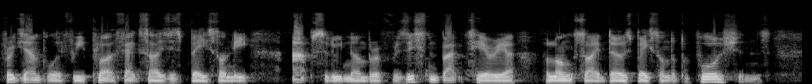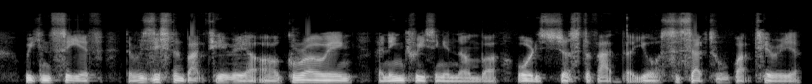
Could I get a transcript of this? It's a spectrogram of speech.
for example, if we plot effect sizes based on the absolute number of resistant bacteria alongside those based on the proportions, we can see if the resistant bacteria are growing and increasing in number, or it's just the fact that your susceptible bacteria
